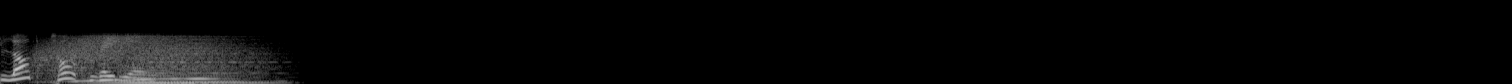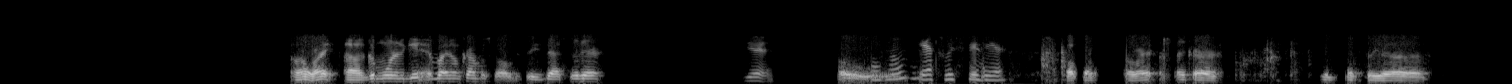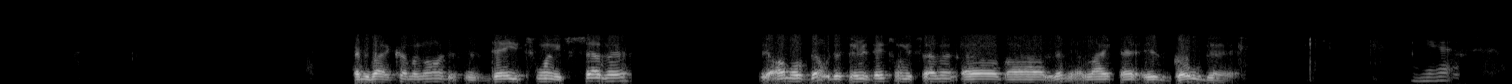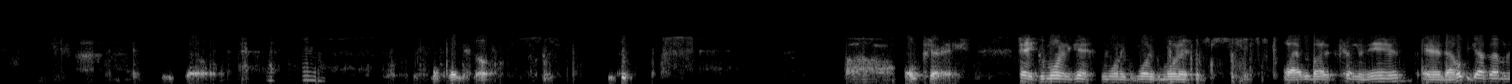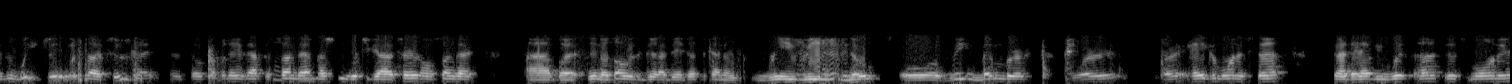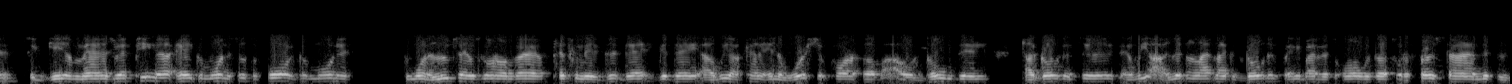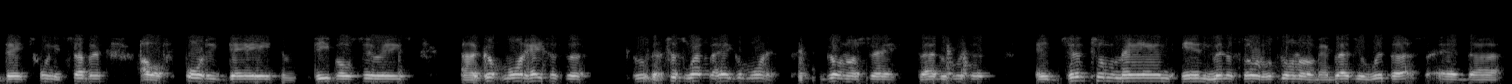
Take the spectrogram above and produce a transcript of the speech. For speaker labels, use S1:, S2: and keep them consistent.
S1: Blog Talk Radio.
S2: All right. Uh, good morning again, everybody on conference call. Is that still there?
S3: Yes.
S2: Oh.
S4: Mm-hmm. Yes, we're still here.
S2: Okay. All right. I think uh, let's see. Uh, everybody coming on. This is day 27. We're almost done with this series, day 27 of uh, living a life that is golden.
S4: Yes.
S2: So, there we go. Oh, okay. Hey, good morning again. Good morning, good morning, good morning. Uh, everybody's coming in, and I hope you guys are having a good week too. It's uh, Tuesday, and so a couple of days after Sunday. I'm not sure what you guys heard on Sunday, uh, but you know it's always a good idea just to kind of reread notes or remember words. All right. Hey, good morning, Steph. Glad to have you with us this morning to give management. Peanut, hey, good morning, Sister Ford. Good morning. Good morning, Luce. What's going on, man? It's gonna be a good day. Good day. Uh, we are kind of in the worship part of our golden, uh, golden series, and we are living life like it's golden. For anybody that's on with us for the first time, this is day 27, our 40 day Devo series. Uh, good morning, hey, sister. That? Sister Webster. Hey, good morning. What's going on, Shay? Glad you're with us. A gentleman in Minnesota. What's going on, man? Glad you're with us, and. uh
